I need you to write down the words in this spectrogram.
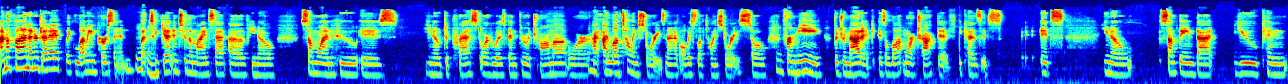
i'm a fun energetic like loving person but mm-hmm. to get into the mindset of you know someone who is you know depressed or who has been through a trauma or I, I mm-hmm. love telling stories and i've always loved telling stories. So for mm-hmm. me the dramatic is a lot more attractive because it's it's you know something that you can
